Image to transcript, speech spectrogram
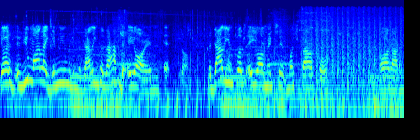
Yo, if, if you might like give me the medallion because I have the AR and uh, medallion plus AR makes it much powerful. Oh, I got him.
